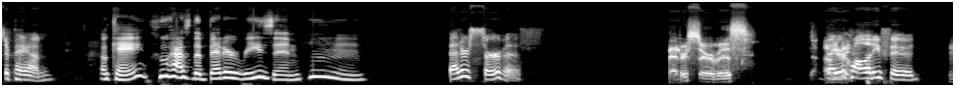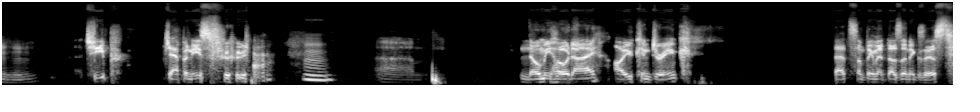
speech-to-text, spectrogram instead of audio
Japan. Okay, who has the better reason? Hmm. Better service. better service, Better ama- quality food. Mm-hmm. cheap Japanese food. Yeah. Mm. Um, Nomi Hodai, all you can drink. That's something that doesn't exist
